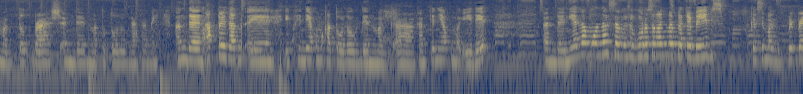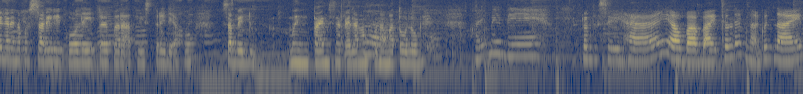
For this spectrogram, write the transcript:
mag-toothbrush and then matutulog na kami. And then, after that, eh, if hindi ako makatulog, then mag-continue ako mag-edit. And then, yan lang muna. Siguro sa kanya, Platter Babes. Kasi mag-prepare na rin ako sa sarili ko later para at least ready ako sa bed when times na kailangan ko na matulog. Hi, baby. Come to say hi. Oh, bye-bye. Tell them na. Good night.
